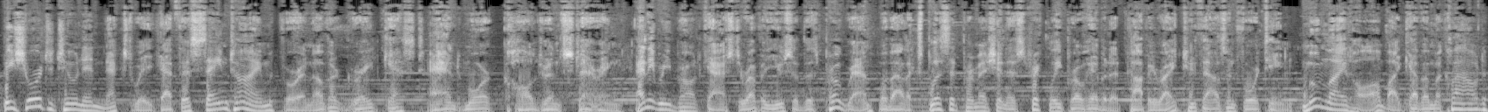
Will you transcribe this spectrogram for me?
Be sure to tune in next week at this same time for another great guest and more cauldron stirring. Any rebroadcast or other use of this program without explicit permission is strictly prohibited. Copyright 2014. Moonlight Hall by Kevin MacLeod,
